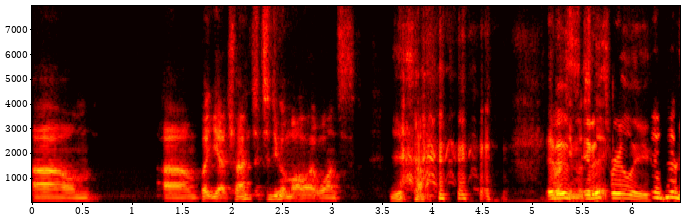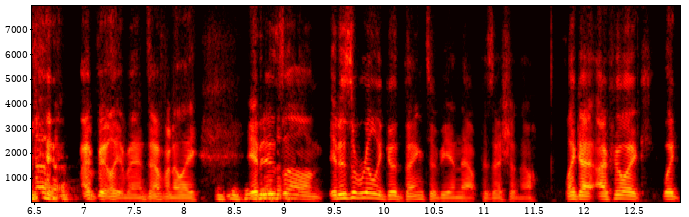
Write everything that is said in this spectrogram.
Um um but yeah trying to do them all at once. Yeah. It is mistake. it is really i feel you man definitely. It is um it is a really good thing to be in that position though. Like I, I feel like like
